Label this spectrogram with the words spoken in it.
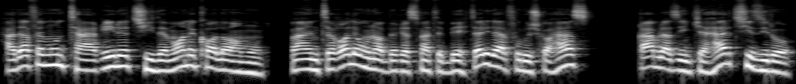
هدفمون تغییر چیدمان کالاهامون و انتقال اونا به قسمت بهتری در فروشگاه هست قبل از اینکه هر چیزی رو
